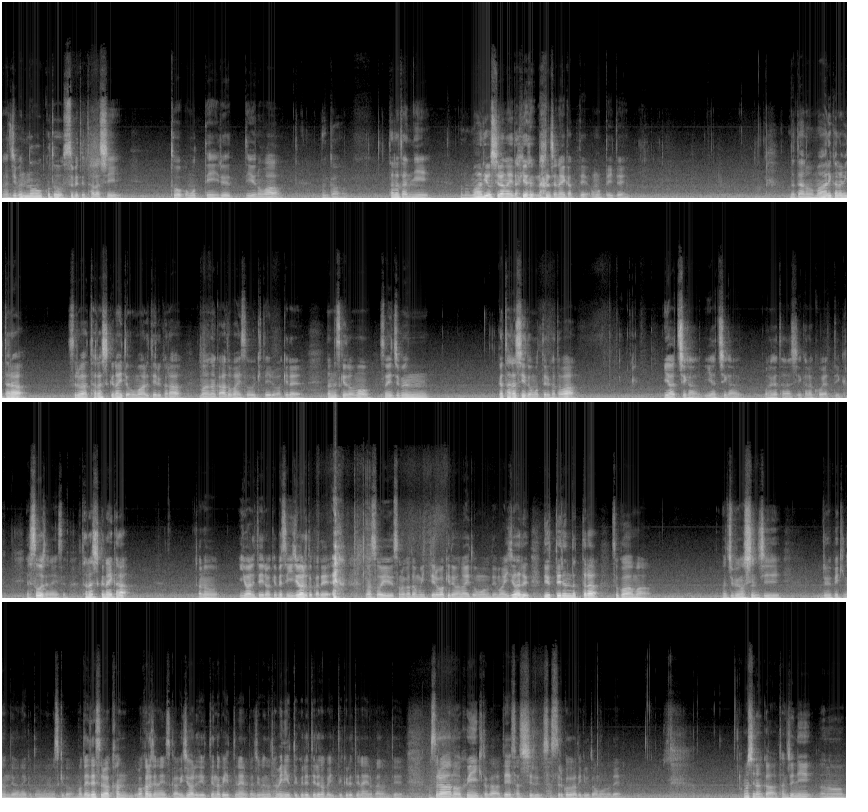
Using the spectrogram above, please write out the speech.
なんか自分のことを全て正しいと思っているっていうのはなんかただ単にあの周りを知らないだけなんじゃないかって思っていて。だってあの周りから見たらそれは正しくないと思われているからまあなんかアドバイスを受けているわけでなんですけどもそういう自分が正しいと思ってる方はいや違ういや違う俺が正しいからこうやっていく。いやそうじゃないですよ。正しくないからあの言われているわけ。別に意地悪とかで まあそういうその方も言ってるわけではないと思うのでまあ意地悪で言ってるんだったらそこはまあ、まあ、自分を信じるべきなんではないかと思いますけど、まあ、大体それはかん分かるじゃないですか。意地悪で言ってるのか言ってないのか自分のために言ってくれてるのか言ってくれてないのかなんて、まあ、それはあの雰囲気とかで察しる察することができると思うので。もしなんか単純にあの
